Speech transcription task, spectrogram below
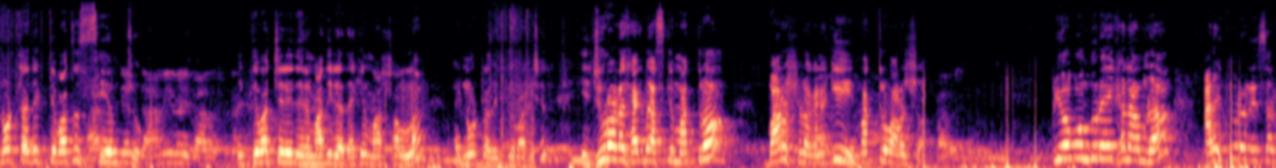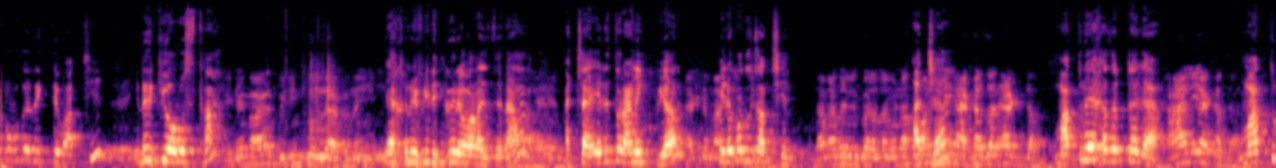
নোটটা দেখতে পাচ্ছেন সেম চোখ। দেখতে পাচ্ছেন এই দেখেন মাদিরা দেখেন মার্শাল্লাহ এই নোটটা দেখতে পাচ্ছেন। এই জোড়াটা থাকবে আজকে মাত্র বারোশো টাকা নাকি? মাত্র বারোশো। প্রিয় বন্ধুরা এখানে আমরা আরেক জোড়া রেসার কবুতর দেখতে পাচ্ছি। এটার কি অবস্থা? এখনই। ফিটিং করে বলাইছে না? আচ্ছা এটা তো রানিং পিয়ার এটা কত চাচ্ছেন? আচ্ছা। মাত্র এক হাজার টাকা? মাত্র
